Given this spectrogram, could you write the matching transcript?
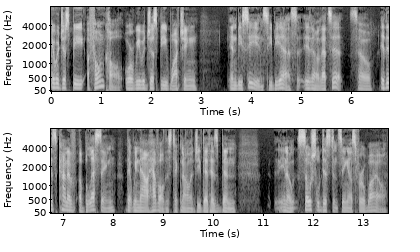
it would just be a phone call or we would just be watching nbc and cbs you know that's it. So it is kind of a blessing that we now have all this technology that has been you know social distancing us for a while.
